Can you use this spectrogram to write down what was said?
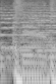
que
